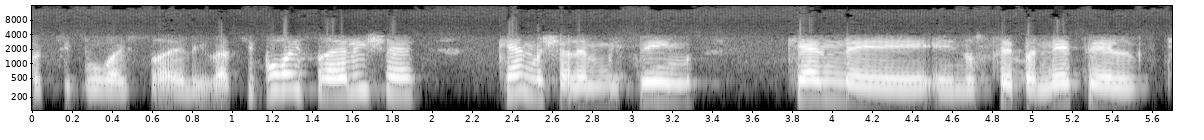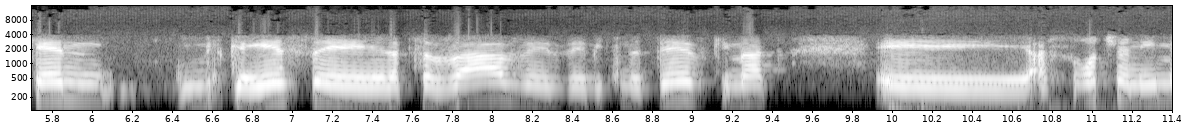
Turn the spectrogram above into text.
בציבור הישראלי. והציבור הישראלי שכן משלם מיסים, כן אה, אה, נושא בנטל, כן מתגייס לצבא ומתנדב כמעט עשרות שנים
